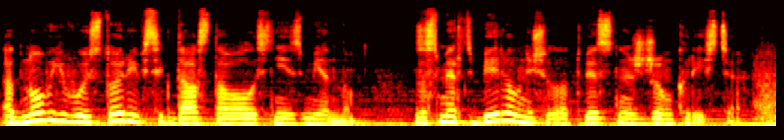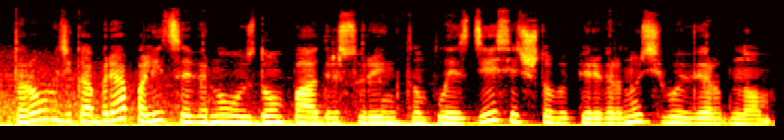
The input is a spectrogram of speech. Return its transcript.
Одно в его истории всегда оставалось неизменным. За смерть Берил несет ответственность Джон Кристи. 2 декабря полиция вернулась в дом по адресу Рингтон Плейс 10, чтобы перевернуть его вверх дном.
